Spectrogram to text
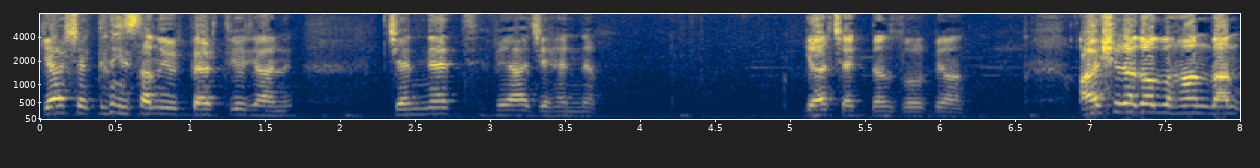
gerçekten insanı ürpertiyor yani. Cennet veya cehennem. Gerçekten zor bir an. Ayşe radıyallahu anh'dan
